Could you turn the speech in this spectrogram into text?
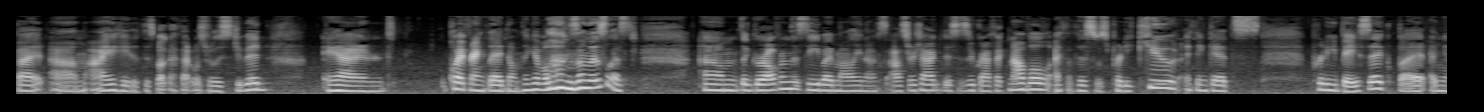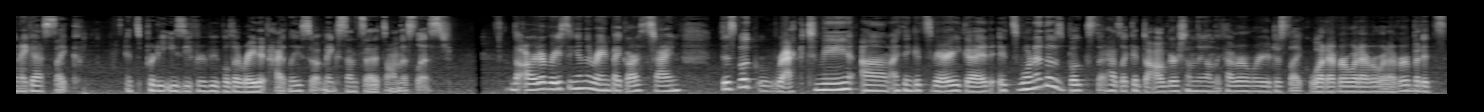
But um, I hated this book. I thought it was really stupid. And quite frankly, I don't think it belongs on this list. Um, the Girl from the Sea by Molly Knox Ostertag. This is a graphic novel. I thought this was pretty cute. I think it's pretty basic, but I mean, I guess like it's pretty easy for people to rate it highly, so it makes sense that it's on this list. The Art of Racing in the Rain by Garth Stein. This book wrecked me. Um, I think it's very good. It's one of those books that has like a dog or something on the cover where you're just like, whatever, whatever, whatever, but it's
